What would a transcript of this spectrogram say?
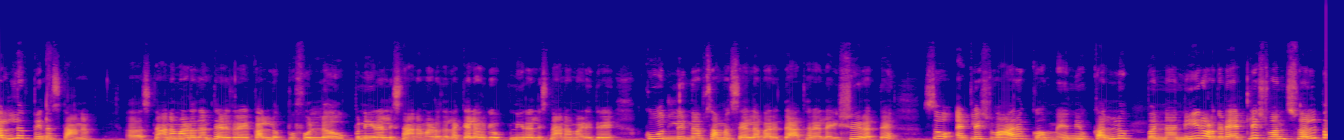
ಕಲ್ಲುಪ್ಪಿನ ಸ್ನಾನ. ಸ್ನಾನ ಮಾಡೋದಂತ ಹೇಳಿದ್ರೆ ಕಲ್ಲುಪ್ಪು ಫುಲ್ ಉಪ್ಪು ನೀರಲ್ಲಿ ಸ್ನಾನ ಮಾಡೋದಲ್ಲ. ಕೆಲವರಿಗೆ ಉಪ್ಪು ನೀರಲ್ಲಿ ಸ್ನಾನ ಮಾಡಿದ್ರೆ ಕೂದಲಿನ ಸಮಸ್ಯೆ ಎಲ್ಲ ಬರುತ್ತೆ, ಆ ಥರ ಎಲ್ಲ ಇಶ್ಯೂ ಇರುತ್ತೆ. ಸೊ ಅಟ್ಲೀಸ್ಟ್ ವಾರಕ್ಕೊಮ್ಮೆ ನೀವು ಕಲ್ಲುಪ್ಪನ್ನು ನೀರೊಳಗಡೆ ಅಟ್ಲೀಸ್ಟ್ ಒಂದು ಸ್ವಲ್ಪ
